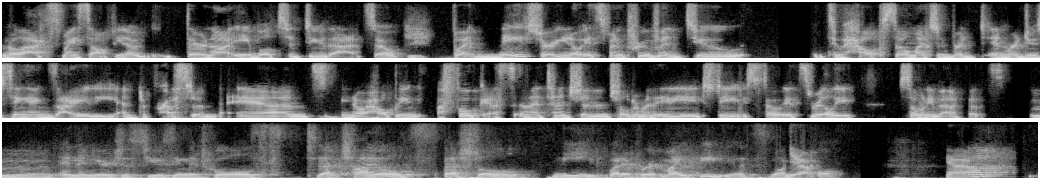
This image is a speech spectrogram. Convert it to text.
relax myself. You know, they're not able to do that. So, but nature, you know, it's been proven to to help so much in, re- in reducing anxiety and depression and you know helping focus and attention in children with ADHD so it's really so many benefits mm, and then you're just using the tools to that child's special need, whatever it might be. It's wonderful. Yeah. yeah. Um,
